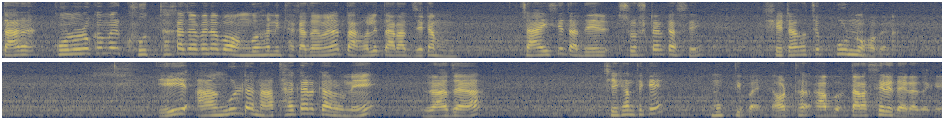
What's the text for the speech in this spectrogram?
তার কোনো রকমের খুঁত থাকা যাবে না বা অঙ্গহানি থাকা যাবে না। তাহলে তারা যেটা চাইছে তাদের স্রষ্টার কাছে, সেটা হচ্ছে পূর্ণ হবে না। এই আঙ্গুলটা না থাকার কারণে রাজা সেখান থেকে মুক্তি পায়। অর্থাৎ তারা ছেড়ে দেয় রাজাকে।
